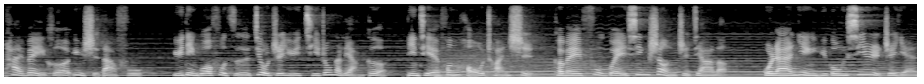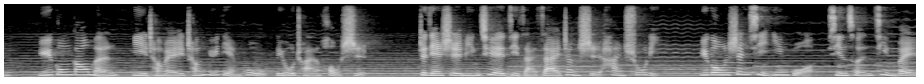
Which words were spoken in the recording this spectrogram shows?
太尉和御史大夫，于定国父子就职于其中的两个，并且封侯传世，可谓富贵兴盛之家了。果然应愚公昔日之言，愚公高门已成为成语典故，流传后世。这件事明确记载在正史《汉书》里。愚公深信因果。心存敬畏，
